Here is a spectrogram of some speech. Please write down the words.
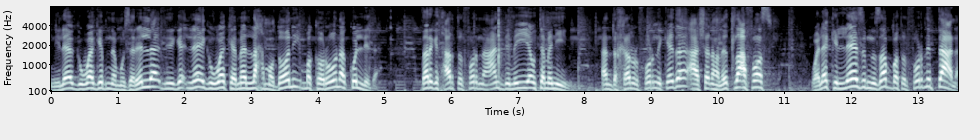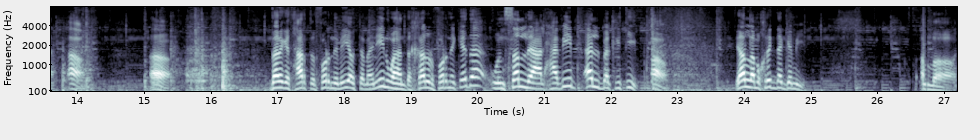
نلاقي جواه جبنة موزاريلا نلاقي جواه كمان لحمة ضاني مكرونة كل ده. درجة حرارة الفرن عند 180 هندخله الفرن كده عشان هنطلع فاصل. ولكن لازم نظبط الفرن بتاعنا. آه. آه. درجة حرارة الفرن 180 وهندخله الفرن كده ونصلي على الحبيب قلبك يطيب. آه. يلا مخرجنا الجميل. الله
